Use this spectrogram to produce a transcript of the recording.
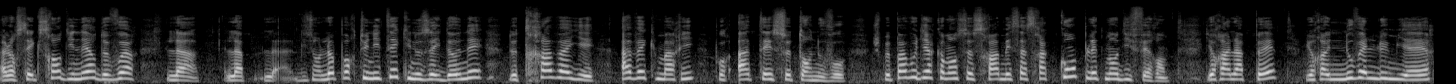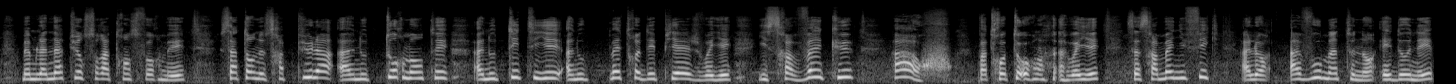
Alors c'est extraordinaire de voir la, disons l'opportunité qui nous est donnée de travailler avec Marie pour hâter ce temps nouveau. Je ne peux pas vous dire comment ce sera, mais ça sera complètement différent. Il y aura la paix, il y aura une nouvelle lumière, même la nature sera transformée. Satan ne sera plus là à nous tourmenter, à nous titiller, à nous mettre des pièges, voyez. Il sera vaincu. Ah, pas trop tôt, vous voyez. Ça sera magnifique. Alors, à vous maintenant est donné,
